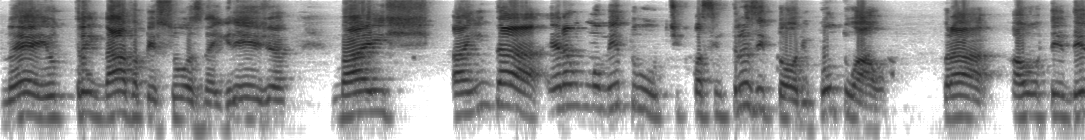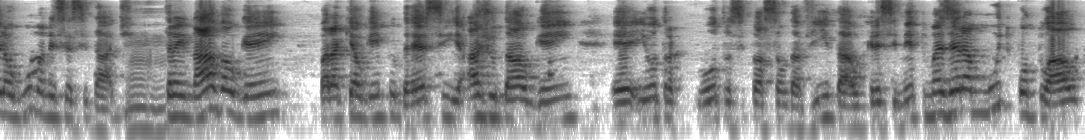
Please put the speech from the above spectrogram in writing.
né? Eu treinava pessoas na igreja, mas ainda era um momento tipo assim transitório, pontual, para atender alguma necessidade. Uhum. Treinava alguém para que alguém pudesse ajudar alguém é, em outra, outra situação da vida, o crescimento, mas era muito pontual,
